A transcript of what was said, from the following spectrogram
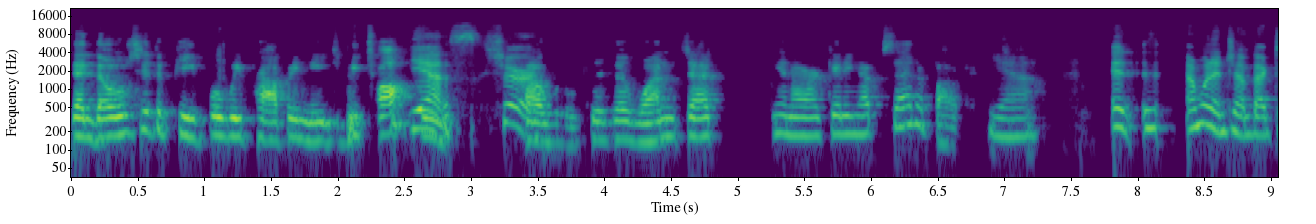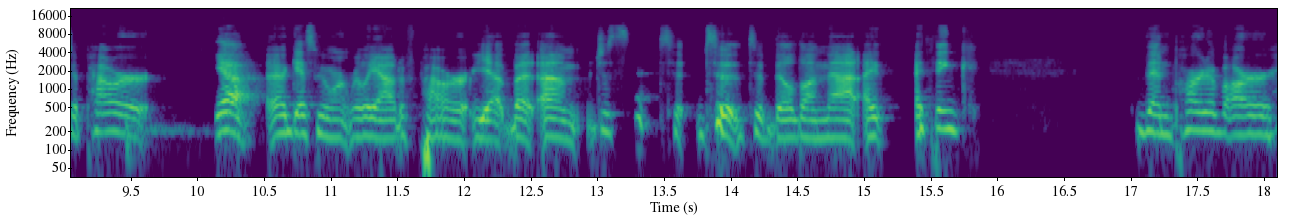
then those are the people we probably need to be talking. Yes, sure. about. They're the ones that you know are getting upset about it. Yeah. And I want to jump back to power. Yeah, I guess we weren't really out of power yet, but um just to to to build on that, I I think then part of our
